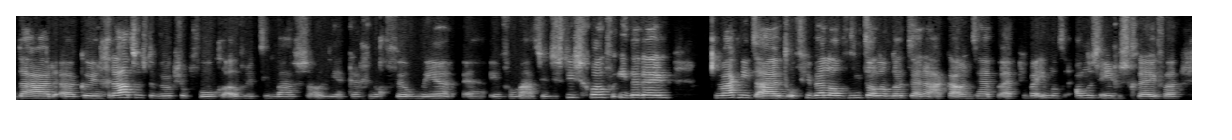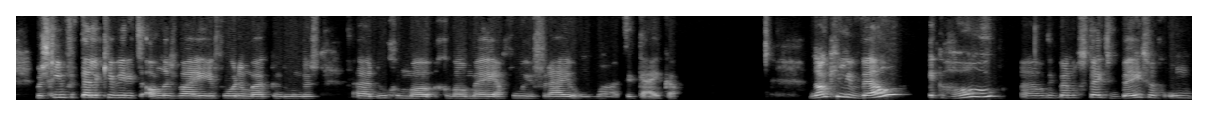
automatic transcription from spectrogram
daar kun je gratis de workshop volgen over de 10 basisolie. En krijg je nog veel meer informatie. Dus die is gewoon voor iedereen. Maakt niet uit of je wel of niet al een doTERRA-account hebt. Heb je bij iemand anders ingeschreven. Misschien vertel ik je weer iets anders waar je je voordeel mee kunt doen. Dus uh, doe gewoon mee en voel je vrij om uh, te kijken. Dank jullie wel. Ik hoop, uh, want ik ben nog steeds bezig om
